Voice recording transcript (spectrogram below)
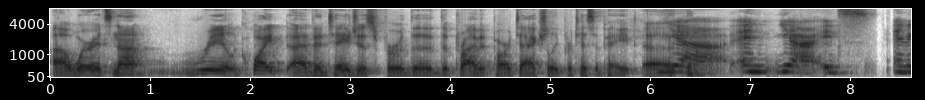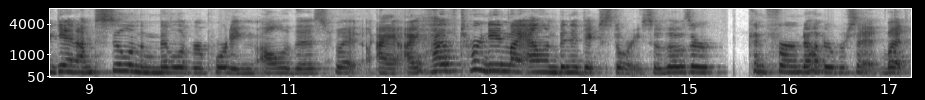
uh, where it's not real quite advantageous for the the private part to actually participate uh, yeah, and yeah, it's and again, I'm still in the middle of reporting all of this, but I, I have turned in my Allen Benedict story, so those are confirmed 100%. But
